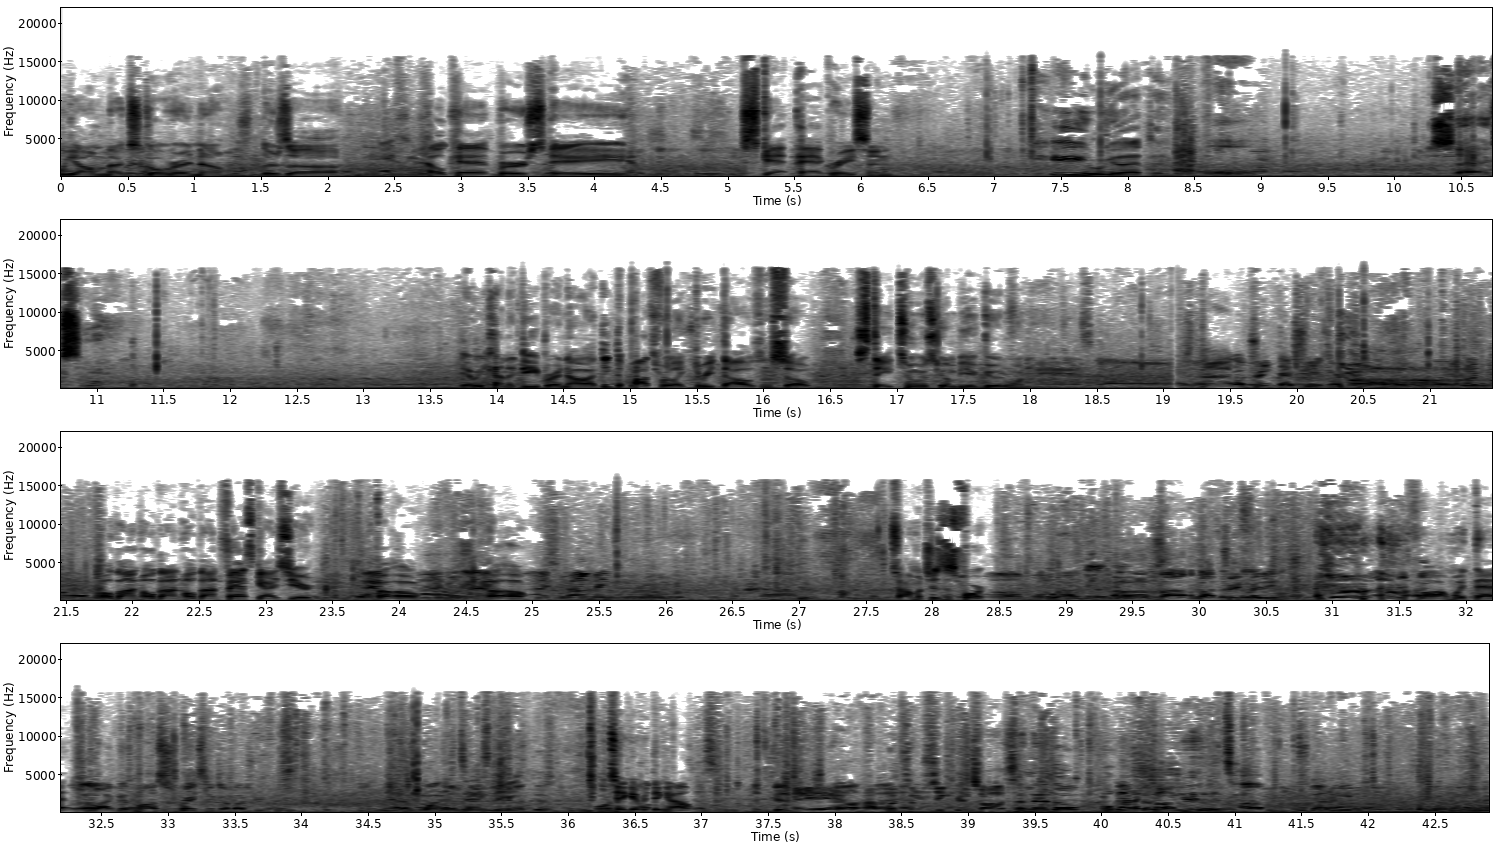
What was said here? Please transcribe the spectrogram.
We out in Mexico right now. There's a Hellcat versus a Scat Pack racing. Hey, look at that thing. Sexy. Yeah, we kind of deep right now. I think the pots were like 3,000, so stay tuned. It's going to be a good one. Drink that shit. Hold on, hold on, hold on. Fast guys here. Uh oh. Uh oh. So how much is this for? Uh, about about 350. Oh, I'm with that. Like this monster racing, got about 350. You take everything out? Hey, uh, I put some secret sauce in there though. Who got a cup?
